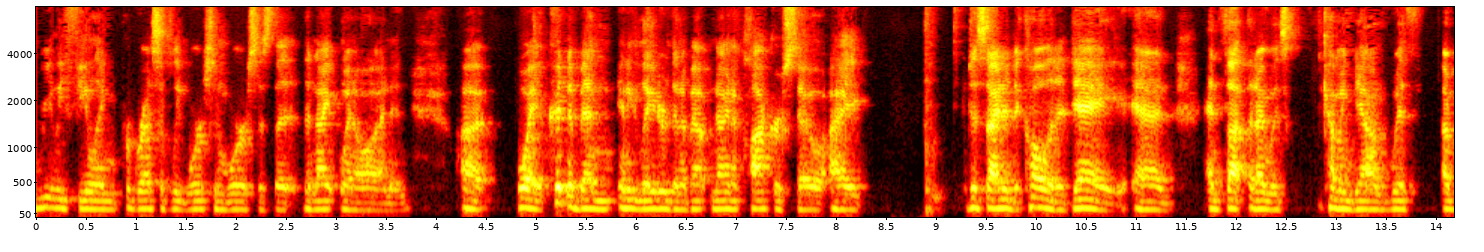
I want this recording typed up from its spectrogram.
really feeling progressively worse and worse as the, the night went on. And uh, boy, it couldn't have been any later than about nine o'clock or so. I decided to call it a day and, and thought that I was coming down with a,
